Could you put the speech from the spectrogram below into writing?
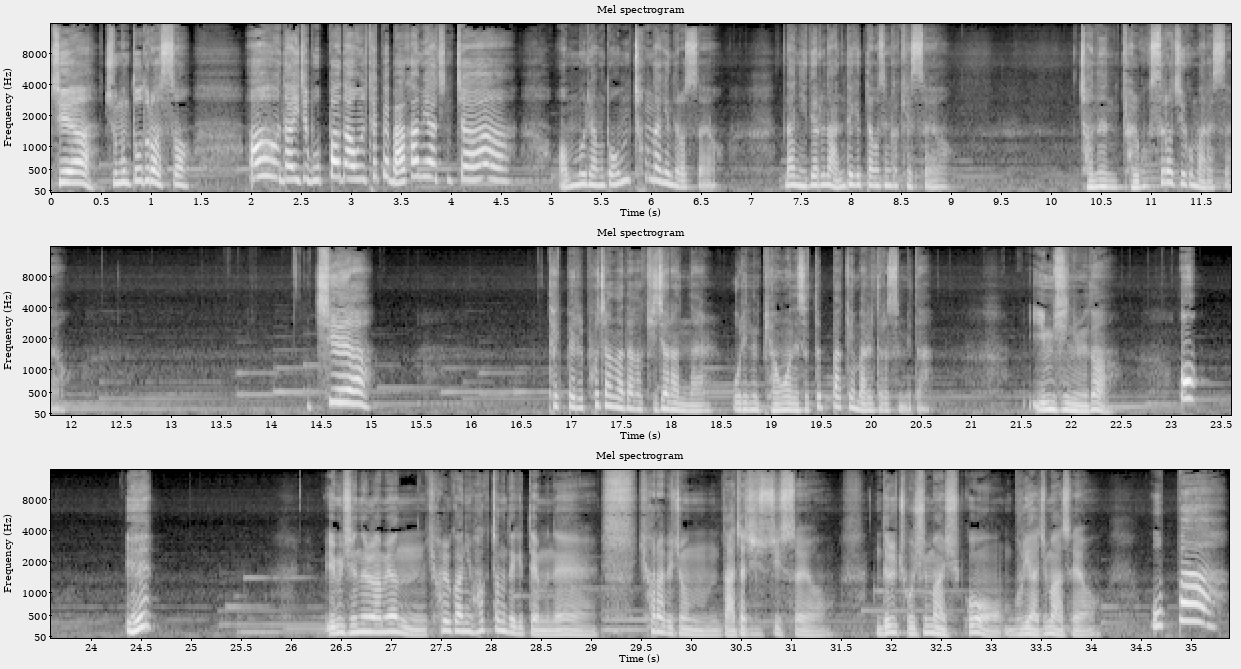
지혜야, 주문 또 들어왔어. 아우, 나 이제 못 받아. 오늘 택배 마감이야, 진짜. 업무량도 엄청나게 늘었어요. 난 이대로는 안 되겠다고 생각했어요. 저는 결국 쓰러지고 말았어요. 지혜야! 택배를 포장하다가 기절한 날, 우리는 병원에서 뜻밖의 말을 들었습니다. 임신입니다. 어? 예? 임신을 하면 혈관이 확장되기 때문에 혈압이 좀 낮아질 수 있어요. 늘 조심하시고 무리하지 마세요. 오빠!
